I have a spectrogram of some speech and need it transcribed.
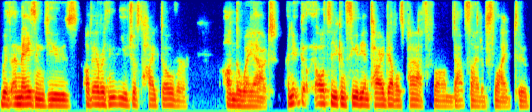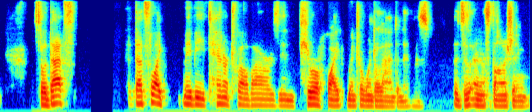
with amazing views of everything that you just hiked over on the way out. And you, also you can see the entire Devil's Path from that side of Slide too. So that's that's like maybe 10 or 12 hours in pure white winter wonderland. And it was it's an astonishing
